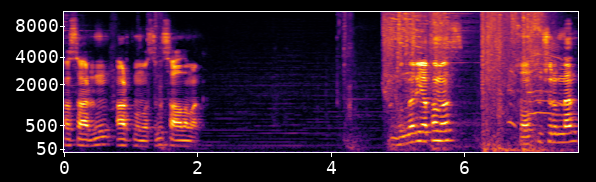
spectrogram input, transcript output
Hasarının artmamasını sağlamak. Bunları yapamaz. Sonsuz uçurumdan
